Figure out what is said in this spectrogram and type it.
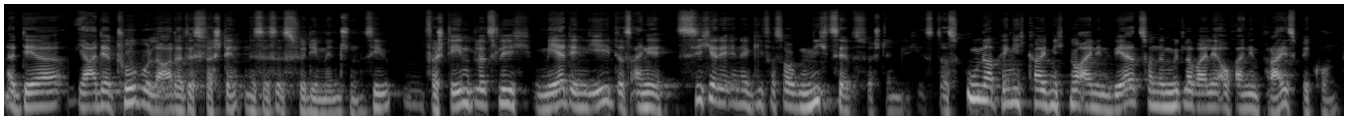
äh, der ja der Turbolader des Verständnisses ist für die Menschen. Sie verstehen plötzlich mehr denn je, dass eine sichere Energieversorgung nicht selbstverständlich ist, dass Unabhängigkeit nicht nur einen Wert, sondern mittlerweile auch einen Preis bekommt.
